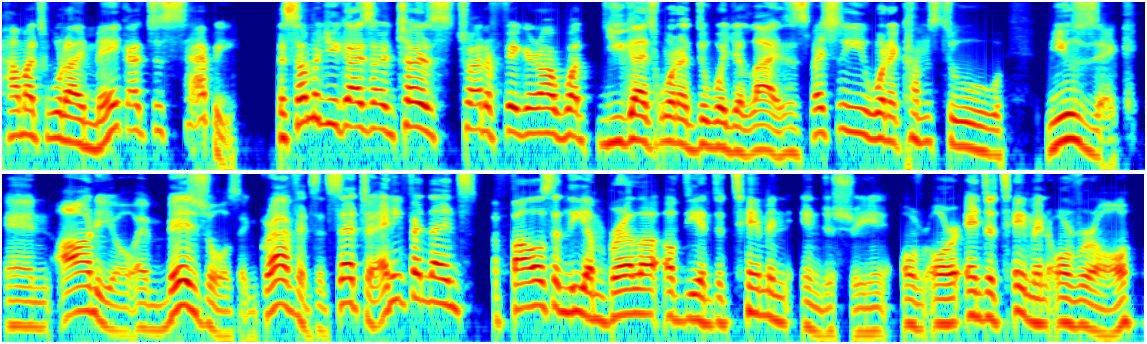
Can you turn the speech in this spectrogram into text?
how much would I make. I'm just happy. But some of you guys are trying to to figure out what you guys want to do with your lives, especially when it comes to music and audio and visuals and graphics, etc. Anything that follows in the umbrella of the entertainment industry or, or entertainment overall,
